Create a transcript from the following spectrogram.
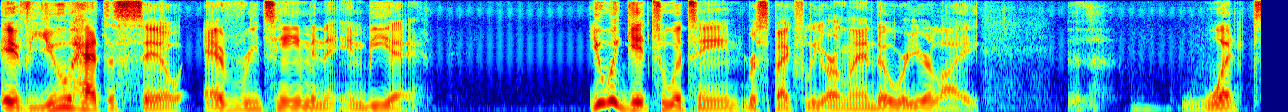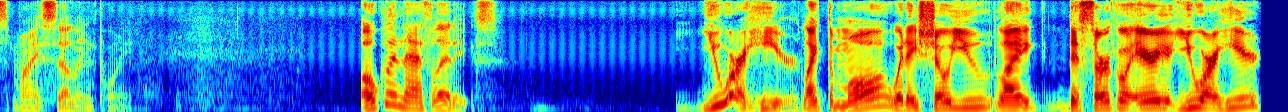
If you had to sell every team in the NBA, you would get to a team, respectfully, Orlando, where you're like, what's my selling point? Oakland Athletics, you are here. Like the mall where they show you like the circle area, you are here.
